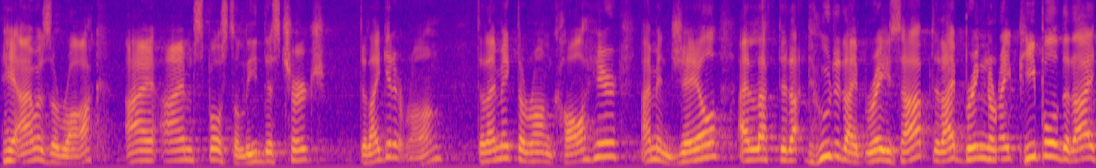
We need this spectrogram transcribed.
Hey, I was a rock. I, I'm supposed to lead this church. Did I get it wrong? Did I make the wrong call here? I'm in jail. I left it. Up. Who did I raise up? Did I bring the right people? Did I,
